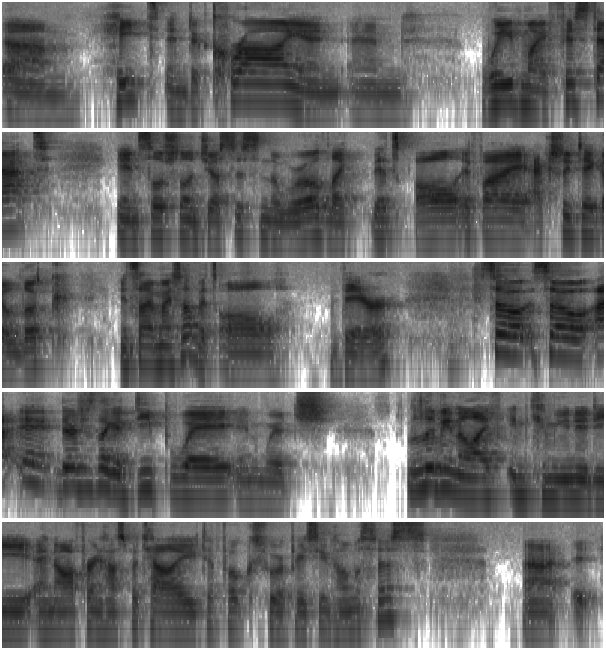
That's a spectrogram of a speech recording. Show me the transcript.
um, hate and decry and and wave my fist at in social injustice in the world like that's all if i actually take a look inside myself it's all there so so I, eh, there's just like a deep way in which living a life in community and offering hospitality to folks who are facing homelessness. Uh, it,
